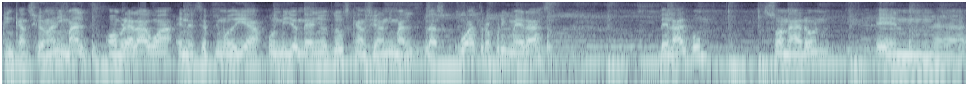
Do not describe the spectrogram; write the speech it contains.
en Canción Animal. Hombre al agua, en el séptimo día, Un millón de años luz, Canción Animal. Las cuatro primeras del álbum sonaron en, eh,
